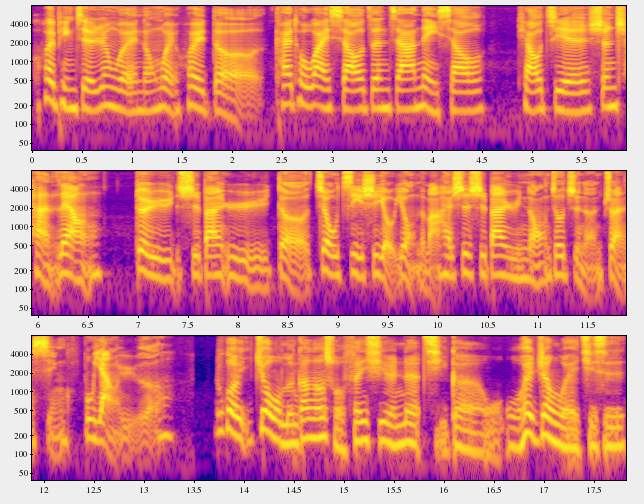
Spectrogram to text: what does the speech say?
慧萍姐认为，农委会的开拓外销、增加内销、调节生产量，对于石斑鱼的救济是有用的吗？还是石斑鱼农就只能转型不养鱼了？如果就我们刚刚所分析的那几个，我我会认为其实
